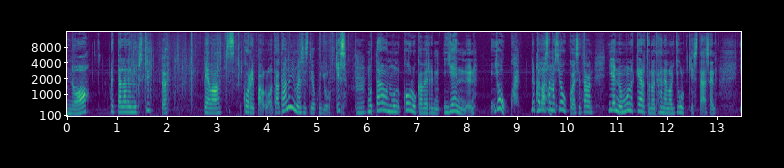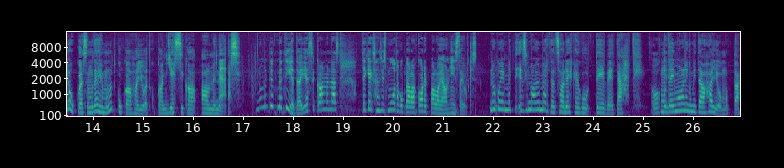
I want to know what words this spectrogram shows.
No. Että tällainen yksi tyttö pelaa koripalloa. Tämä on ilmeisesti joku julkis, mm. mutta tämä on mun koulukaverin Jennyn joukkue. Ne pelaa oh, samassa joukkueessa. Tämä on Jenny on mulle kertonut, että hänellä on julkistaa sen joukkueessa, mutta eihän mun nyt kukaan hajua, että kukaan Jessica Almenäs. No mutta nyt me tiedetään. Jessica Almenäs, tekeekö hän siis muuta kuin pelaa koripalloa ja on Insta-julkis? No kun en mä, siis mä oon ymmärtänyt, että se on ehkä joku TV-tähti. Okay. Mutta ei mulla niinku mitään haju, mutta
